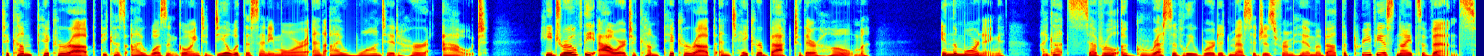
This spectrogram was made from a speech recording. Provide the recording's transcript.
to come pick her up because I wasn't going to deal with this anymore and I wanted her out. He drove the hour to come pick her up and take her back to their home. In the morning, I got several aggressively worded messages from him about the previous night's events.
